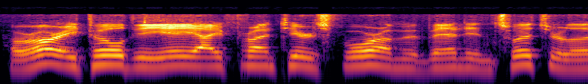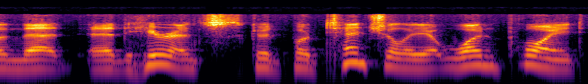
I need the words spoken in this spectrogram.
Harari told the AI Frontiers Forum event in Switzerland that adherents could potentially at one point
